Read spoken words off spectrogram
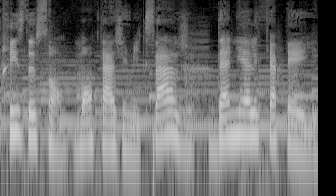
Prise de son, montage et mixage Daniel Capeille.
